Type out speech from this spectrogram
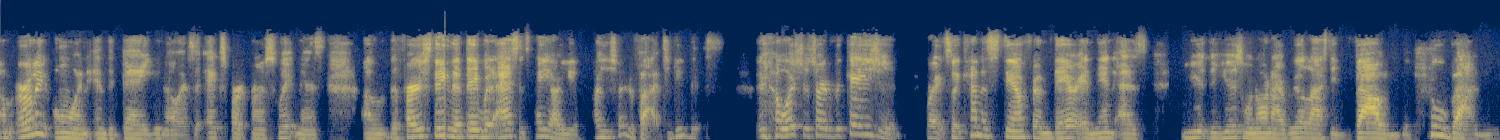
Um, early on in the day, you know, as an expert nurse witness, um, the first thing that they would ask is, "Hey, are you are you certified to do this? You know, what's your certification?" Right. So it kind of stemmed from there, and then as year, the years went on, I realized the value, the true value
